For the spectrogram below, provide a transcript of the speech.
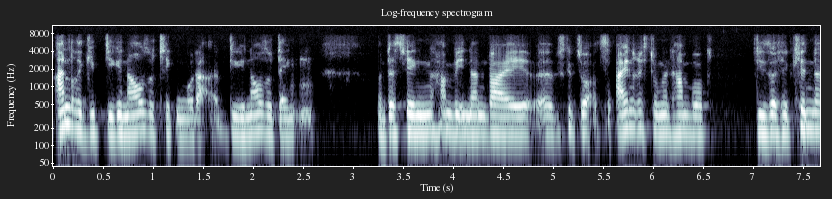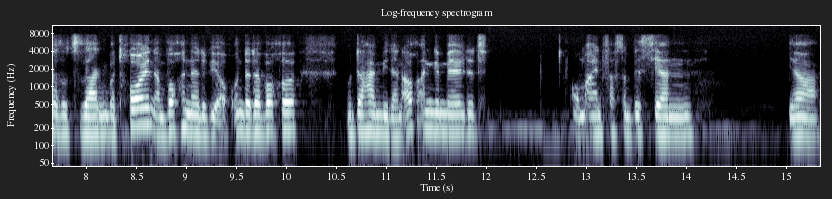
andere gibt, die genauso ticken oder die genauso denken. Und deswegen haben wir ihn dann bei, äh, es gibt so Einrichtungen in Hamburg, die solche Kinder sozusagen betreuen, am Wochenende wie auch unter der Woche. Und da haben wir dann auch angemeldet. um einfach so ein bisschen ja,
